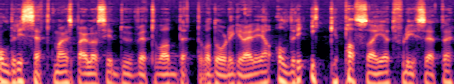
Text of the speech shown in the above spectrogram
Aldri sett meg i speilet og si du vet hva, dette var dårlige greier. Jeg har aldri ikke passa i et flysete.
